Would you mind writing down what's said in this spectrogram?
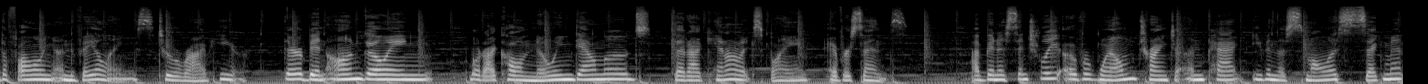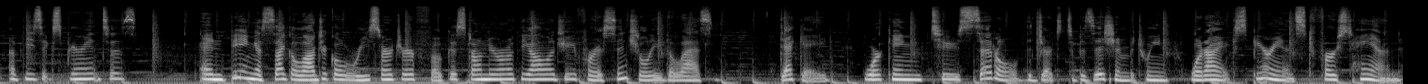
the following unveilings to arrive here. There have been ongoing, what I call knowing downloads that I cannot explain ever since. I've been essentially overwhelmed trying to unpack even the smallest segment of these experiences. And being a psychological researcher focused on neurotheology for essentially the last decade, working to settle the juxtaposition between what I experienced firsthand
